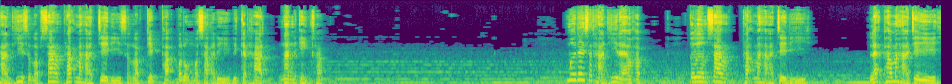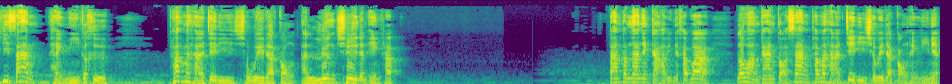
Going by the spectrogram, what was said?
ถานที่สำหรับสร้างพระมหาเจดีย์สำหรับเก็บพระบรมสารีริกธาตุนั่นเองครับ เมื่อได้สถานที่แล้วครับ ก็เริ่มสร้างพระมหาเจดีย์และพระมหาเจดีย์ที่สร้างแห่งนี้ก็คือ พระมหาเจดีย์ชเวดากองอันเรื่องชื่อนั่นเองครับ ตามตำนานยังกล่าวอีกนะครับว่า ระหว่างการก่อสร้างพระมหาเจดีย์ชเวดากองแห่งนี้เนี่ย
